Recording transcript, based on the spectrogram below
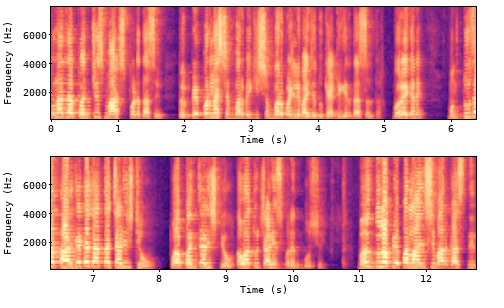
तुला जर पंचवीस मार्क्स पडत असेल तर पेपरला शंभर पैकी शंभर पडले पाहिजे तू कॅटेगरीत असेल तर. बरोबर आहे का नाही? मग तुझं टार्गेटच आता चाळीस ठेव. पंचाळीस ठेवू ठेव. तेव्हा तू चाळीस पर्यंत पोहोचशील. मग तुला पेपरला ऐंशी मार्क असतील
